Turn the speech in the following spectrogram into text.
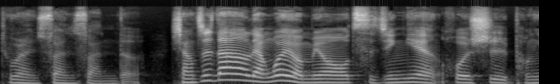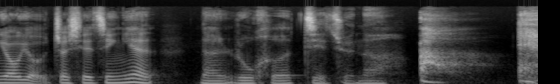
突然酸酸的。想知道两位有没有此经验，或是朋友有这些经验，能如何解决呢？啊，哎呀。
